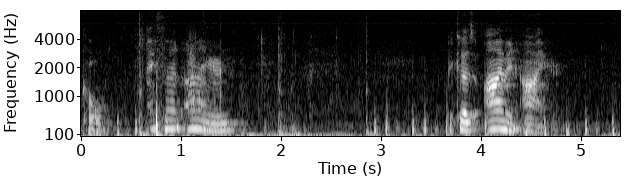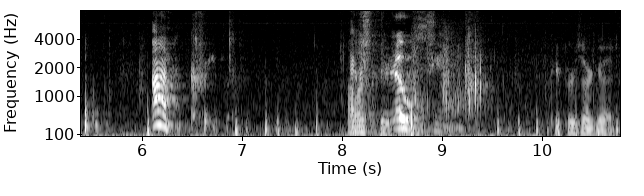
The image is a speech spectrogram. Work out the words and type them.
coal. I found iron because I'm an iron. I'm a creeper. I like creepers. Explosion. Creepers are good.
